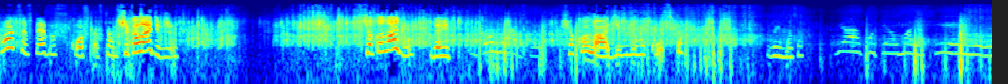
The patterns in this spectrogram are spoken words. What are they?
що це в тебе в кофта? В чому? В шоколаді вже? В шоколаді, Давід? В шоколаді в нього кофта. Вимазав. Я купив машину.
